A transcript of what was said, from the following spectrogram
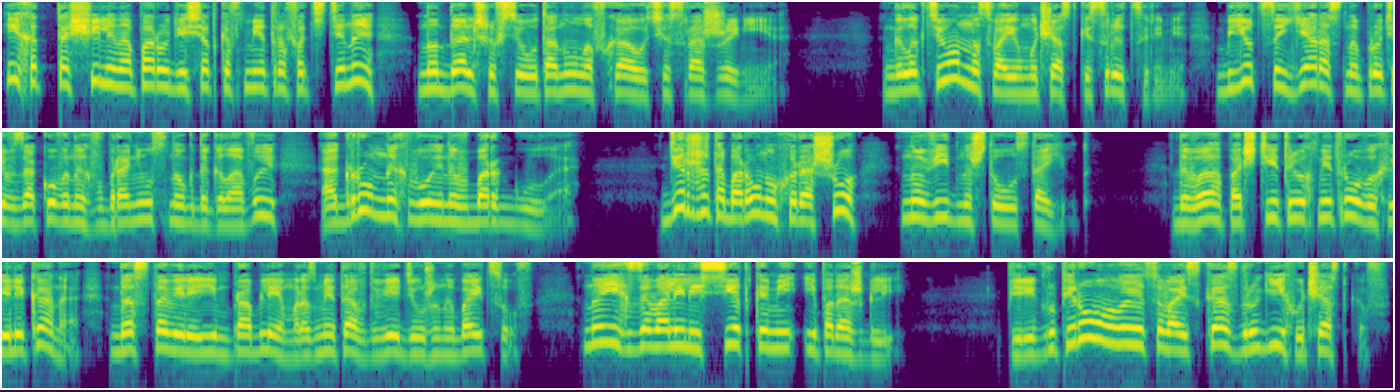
Их оттащили на пару десятков метров от стены, но дальше все утонуло в хаосе сражения. Галактион на своем участке с рыцарями бьется яростно против закованных в броню с ног до головы огромных воинов Баргула. Держит оборону хорошо, но видно, что устают. Два почти трехметровых великана доставили им проблем, разметав две дюжины бойцов, но их завалили сетками и подожгли. Перегруппировываются войска с других участков.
